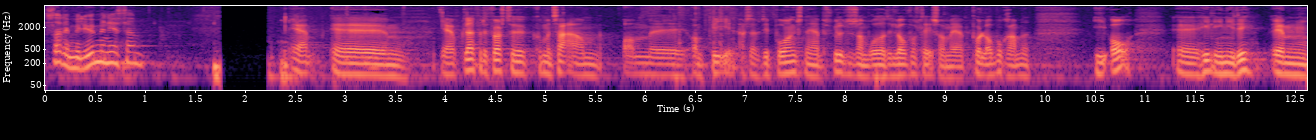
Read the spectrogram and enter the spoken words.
Så er det Miljøministeren. Ja, øh, jeg er glad for det første kommentar om, om, øh, om BN, altså det boringsnære beskyttelsesområde, det lovforslag, som er på lovprogrammet i år. Øh, helt enig i det. Øhm,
